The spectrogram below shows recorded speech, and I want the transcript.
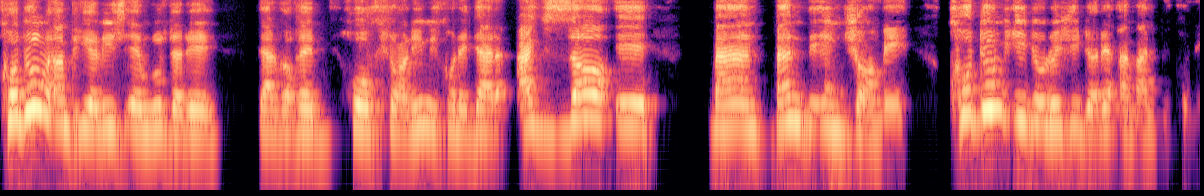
کدوم امپریالیسم امروز داره در واقع حکمرانی می‌کنه در اجزاء بند بند این جامعه؟ کدوم ایدولوژی داره عمل می‌کنه؟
